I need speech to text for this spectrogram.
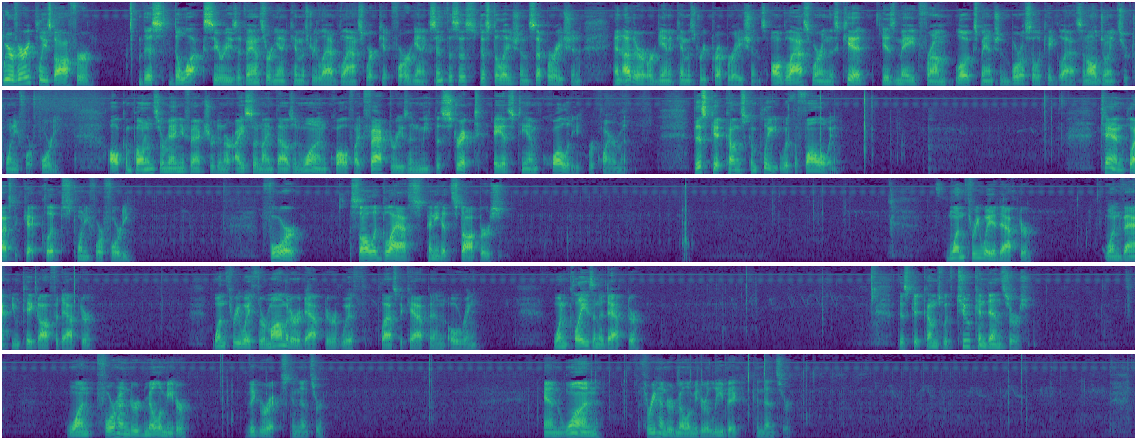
We are very pleased to offer this deluxe series Advanced Organic Chemistry Lab Glassware Kit for organic synthesis, distillation, separation, and other organic chemistry preparations. All glassware in this kit is made from low expansion borosilicate glass and all joints are 2440. All components are manufactured in our ISO 9001 qualified factories and meet the strict ASTM quality requirement. This kit comes complete with the following 10 plastic Keck clips 2440, 4 solid glass penny head stoppers, one three-way adapter, one vacuum takeoff adapter, one three-way thermometer adapter with plastic cap and O-ring, one Claisen adapter, This kit comes with two condensers. One 400 millimeter Vigreux condenser and one 300 millimeter Liebig condenser.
